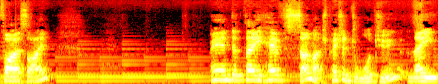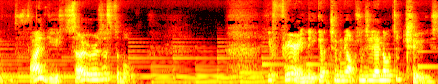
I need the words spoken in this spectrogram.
fire sign. And they have so much passion towards you, they find you so irresistible. You're fearing that you've got too many options, you don't know what to choose.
